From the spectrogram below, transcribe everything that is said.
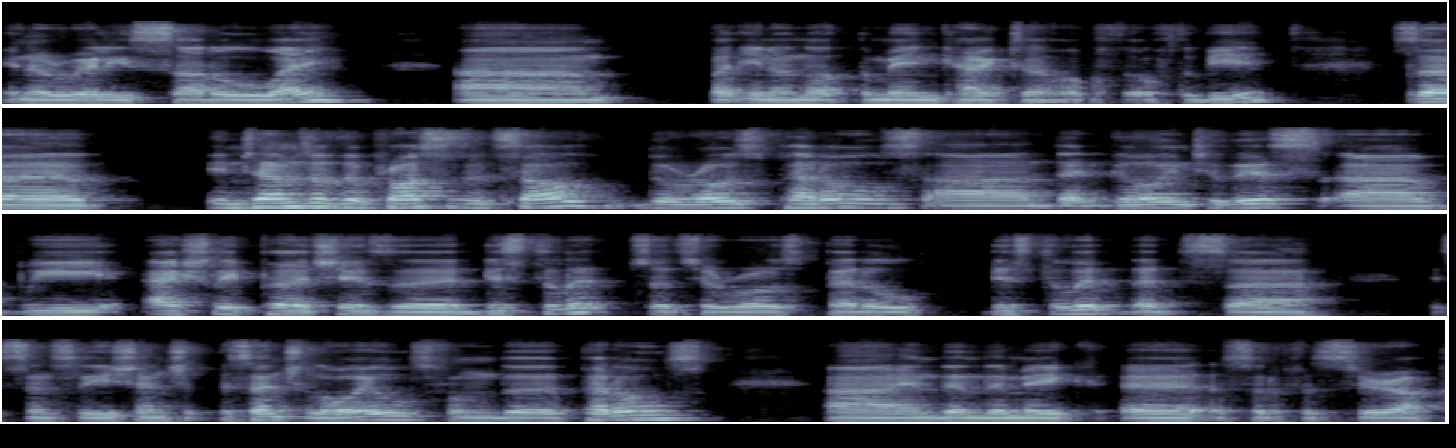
in a really subtle way. Um, but you know, not the main character of, of the beer. So in terms of the process itself, the rose petals uh, that go into this, uh, we actually purchase a distillate. So it's a rose petal distillate that's uh, essentially essential, essential oils from the petals. Uh, and then they make a, a, sort of a syrup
